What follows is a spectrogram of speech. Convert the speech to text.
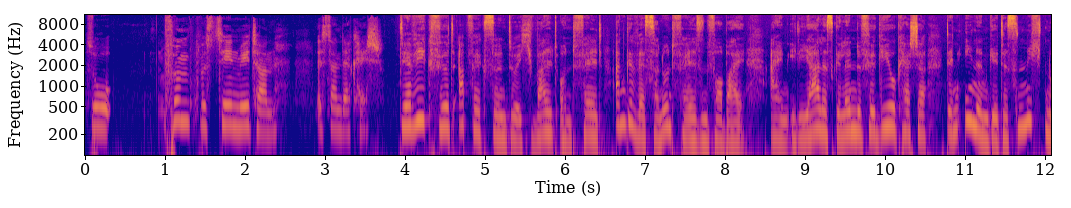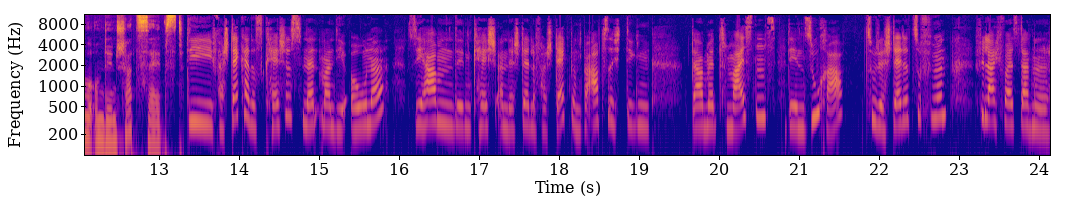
so fünf bis zehn Metern ist dann der Cache. Der Weg führt abwechselnd durch Wald und Feld an Gewässern und Felsen vorbei. Ein ideales Gelände für Geocacher, denn ihnen geht es nicht nur um den Schatz selbst. Die Verstecker des Caches nennt man die Owner. Sie haben den Cache an der Stelle versteckt und beabsichtigen damit meistens den Sucher zu der Stelle zu führen. Vielleicht, weil es da eine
